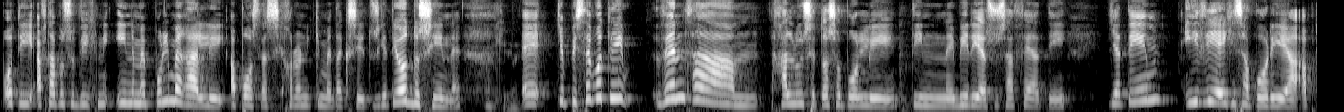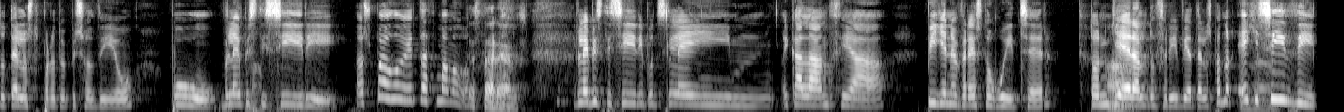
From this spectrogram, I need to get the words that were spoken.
Ότι αυτά που σου δείχνει είναι με πολύ μεγάλη απόσταση χρονική μεταξύ τους. Γιατί όντως είναι. Οκ. Ε, και πιστεύω ότι δεν θα μ, χαλούσε τόσο πολύ την εμπειρία σου σαν θεατή, γιατί ήδη έχεις απορία από το τέλος του πρώτου επεισοδίου, που βλέπεις τη Σίρι... Θα σου πω εγώ γιατί τα θυμάμαι εγώ. Δεν στα ρε, Άλεξ. Βλέπεις τη Σίρι που της λέει μ, η Καλάνθι πήγαινε βρες το Witcher, τον Α. Γκέραλτ of Rivia τέλος πάντων. Έχεις ήδη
